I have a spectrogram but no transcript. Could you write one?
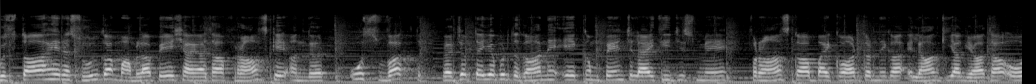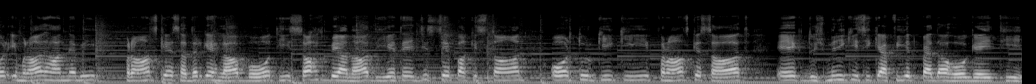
گستاح رسول کا معاملہ پیش آیا تھا فرانس کے اندر۔ اس وقت رجب طیب اردگان نے ایک کمپین چلائی تھی جس میں فرانس کا بائیکاٹ کرنے کا اعلان کیا گیا تھا اور عمران خان نے بھی فرانس کے صدر کے خلاف بہت ہی سخت بیانات دیے تھے، جس سے پاکستان اور ترکی کی فرانس کے ساتھ ایک دشمنی کی سی کیفیت پیدا ہو گئی تھی۔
